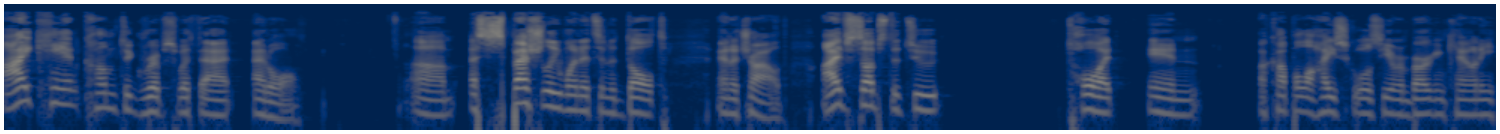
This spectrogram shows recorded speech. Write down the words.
I can't come to grips with that at all, um, especially when it's an adult and a child. I've substitute taught in a couple of high schools here in Bergen County.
